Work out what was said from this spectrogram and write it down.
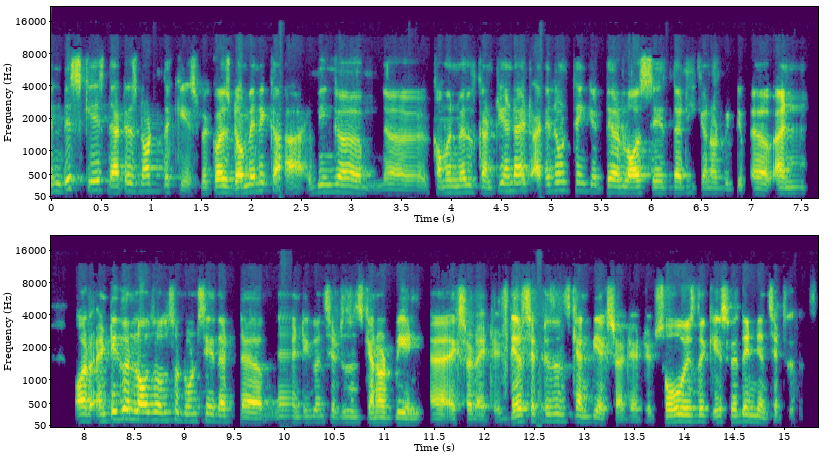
in this case that is not the case because dominica being a commonwealth country and I, I don't think it, their laws say that he cannot be uh, and or Antiguan laws also don't say that uh, Antiguan citizens cannot be uh, extradited. Their citizens can be extradited. So is the case with Indian citizens.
